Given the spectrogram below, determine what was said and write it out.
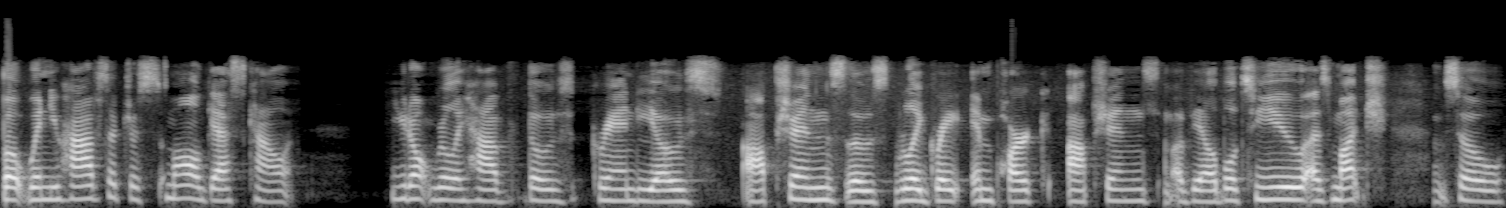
But when you have such a small guest count, you don't really have those grandiose options, those really great in park options available to you as much. So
